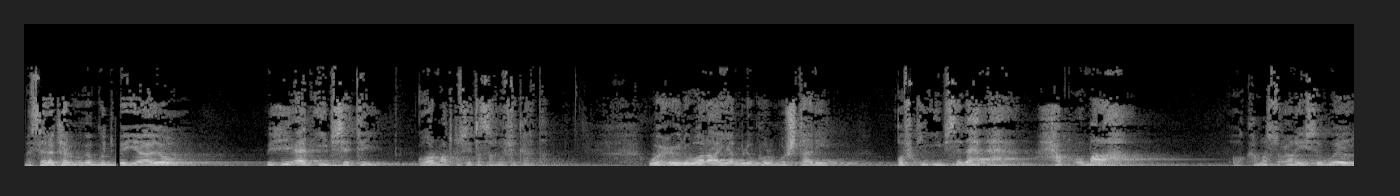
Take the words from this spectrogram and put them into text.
Masale kale uga gudbayaayo wixii aada iibsatay goormaad ku sii tasarufi karta. Wuxuu yihi walaa yamliku lmushtari qofkii iibsadaha ahaa xaq uma laha. Oo kama soconayso weey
